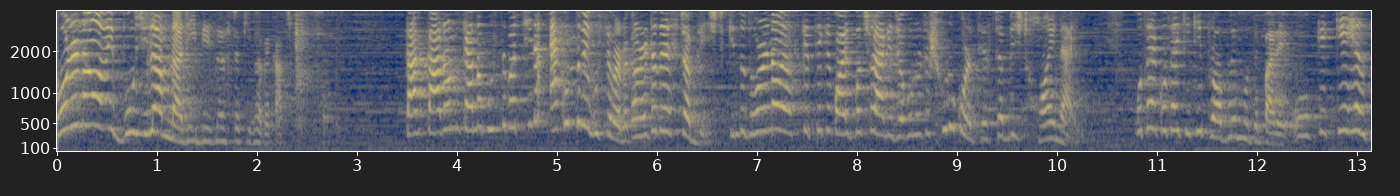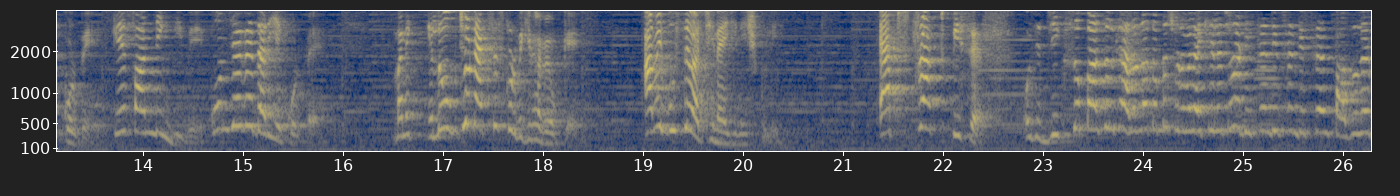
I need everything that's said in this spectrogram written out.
ধরে নাও আমি বুঝলাম না যে এই বিজনেসটা কীভাবে কাজ করছে। তার কারণ কেন বুঝতে পারছি না? এখন তুমি বুঝতে পারবে, কারণ এটা তো এস্টাবলিশড কিন্তু ধরে নাও আজকের থেকে কয়েক বছর আগে যখন ওটা শুরু করেছে এস্টাবলিশড হয় নাই। কোথায় কোথায় কি কি প্রবলেম হতে পারে? ওকে কে হেল্প করবে? কে ফান্ডিং দিবে? কোন জায়গায় দাঁড়িয়ে করবে? মানে লোকজন অ্যাক্সেস করবে কীভাবে ওকে? আমি বুঝতে পারছি না এই জিনিসগুলি। অ্যাবস্ট্রাক্ট পিসেস ওই যে জিক্সো পাজল খেলো না তোমরা? ছোটবেলায় খেলেছো না? ডিফারেন্ট ডিফারেন্ট ডিফারেন্ট পাজলের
